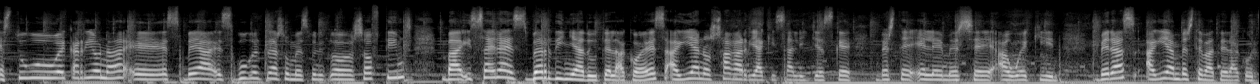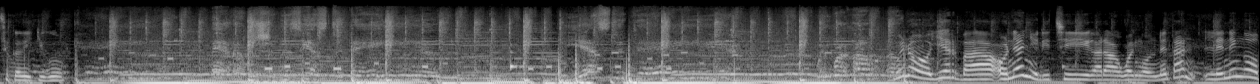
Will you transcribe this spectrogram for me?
ez dugu ekarri ona, ez bea, ez Google Classroom ez Microsoft Teams, ba, izaera ez berdina dutelako, ez? Agian osagarriak izan litezke beste LMS hauekin. Beraz, agian beste baterako utziko ditugu. Oier, ba, honean iritsi gara guengo honetan, lehenengo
